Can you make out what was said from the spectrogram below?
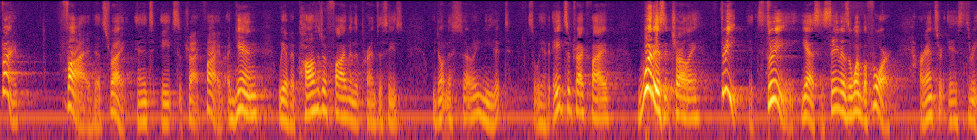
5. 5, that's right. And it's 8 subtract 5. Again, we have a positive 5 in the parentheses. We don't necessarily need it. So we have 8 subtract 5. What is it, Charlie? 3. It's 3. Yes, the same as the one before. Our answer is 3.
